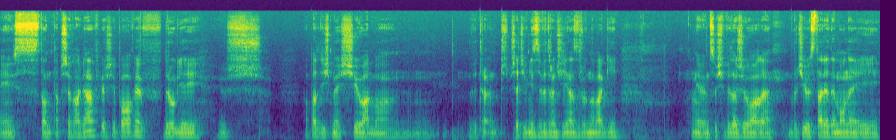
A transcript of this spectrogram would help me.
i stąd ta przewaga w pierwszej połowie. W drugiej już opadliśmy sił albo przeciwnicy wytrącili nas z równowagi. Nie wiem co się wydarzyło, ale wróciły stare demony i,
